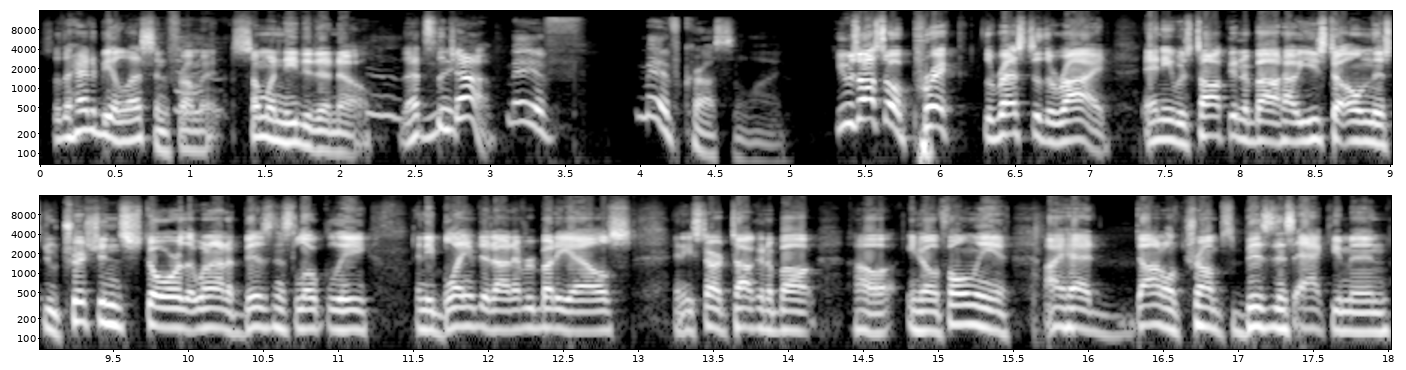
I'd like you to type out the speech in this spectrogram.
So there had to be a lesson from it. Someone needed to know. That's the May- job. May have may have crossed the line. He was also a prick the rest of the ride. And he was talking about how he used to own this nutrition store that went out of business locally and he blamed it on everybody else. And he started talking about how, you know, if only I had Donald Trump's business acumen.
